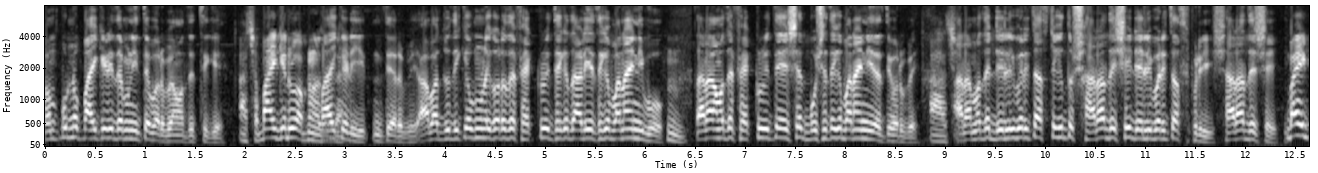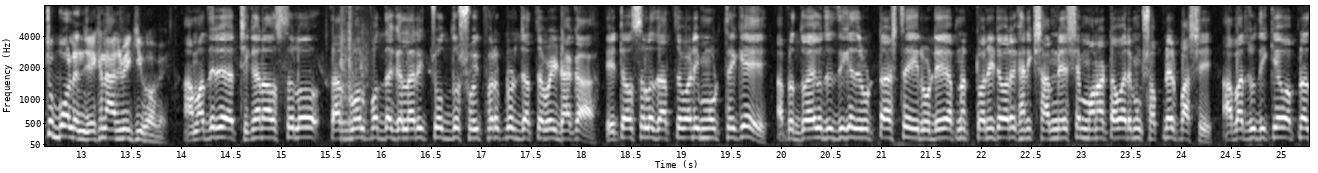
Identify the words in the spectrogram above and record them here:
সম্পূর্ণ পাইকারি দামে নিতে পারবে আমাদের থেকে। আচ্ছা পাইকারিও আপনার পাইকারি নিতে পারবে। আবার যদি কেউ মনে করে যে ফ্যাক্টরি থেকে দাঁড়িয়ে থেকে বানাই নিব তারা আমাদের ফ্যাক্টরিতে এসে বসে থেকে বানাই নিয়ে যেতে পারবে। আচ্ছা। আর আমাদের ডেলিভারি চার্জটা কিন্তু সারা দেশেই ডেলিভারি চার্জ ফ্রি সারা দেশে ভাই একটু বলেন যে এখানে আসবে কীভাবে? আমাদের ঠিকানা হচ্ছিল তাজমহল পদ্মা গ্যালারি চোদ্দ শহীদ ফারুক রোড যাত্রাবাড়ি ঢাকা। এটা হচ্ছিল যাত্রাবাড়ি মোড় থেকে আপনার দয়াগঞ্জের দিকে রোডটা আসছে এই রোডে আপনার টনি টাওয়ারের খানিক সামনে এসে মনা টাওয়ার এবং স্বপ্নের পাশে। আবার যদি কেউ আপনার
